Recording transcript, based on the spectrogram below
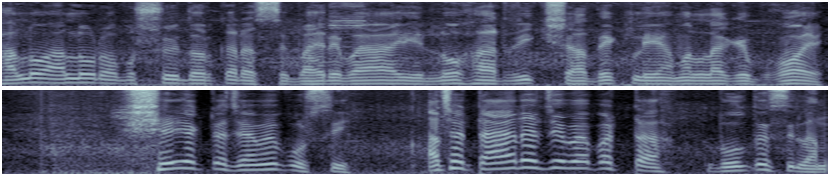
ভালো আলোর অবশ্যই দরকার আছে। বাইরে ভাই, লোহার রিক্সা দেখলে আমার লাগে ভয়। সেই একটা জ্যামে পড়ছি। আচ্ছা টায়ারের যে ব্যাপারটা বলতেছিলাম,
